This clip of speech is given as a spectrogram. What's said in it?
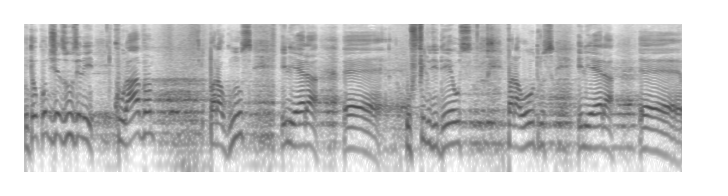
Então quando Jesus ele curava, para alguns ele era é, o filho de Deus, para outros ele era é,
